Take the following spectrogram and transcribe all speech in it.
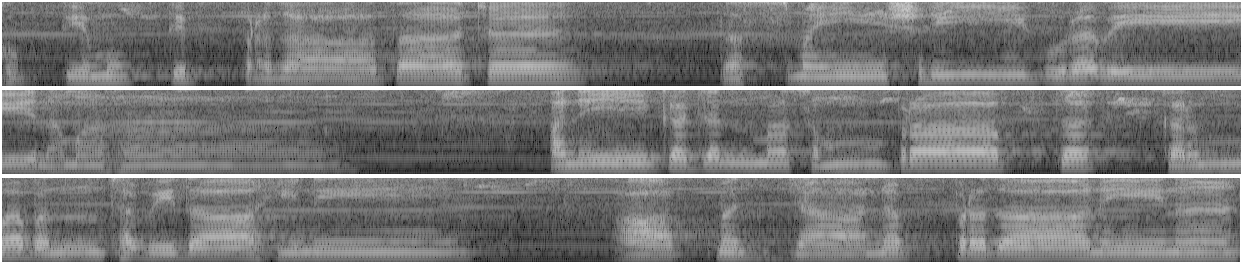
भुक्तिमुक्तिप्रदाता च तस्मै श्रीगुरवे नमः। अनेकजन्मसम्प्राप्तकर्मबन्धविदाहिने आत्मज्ञानप्रदानेन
